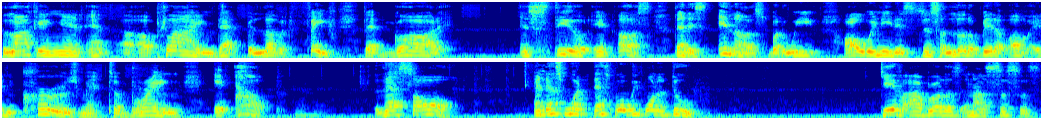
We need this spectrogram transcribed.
locking in and uh, applying that beloved faith that God instilled in us that is in us but we all we need is just a little bit of, of encouragement to bring it out. Mm-hmm. that's all. And that's what that's what we want to do. Give our brothers and our sisters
